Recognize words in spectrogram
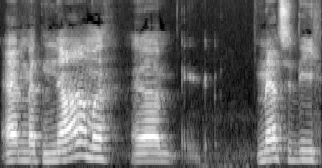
En met name mensen die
